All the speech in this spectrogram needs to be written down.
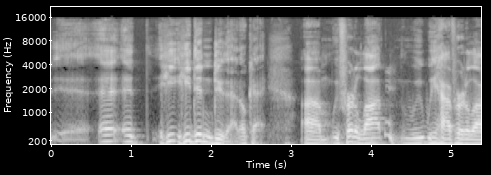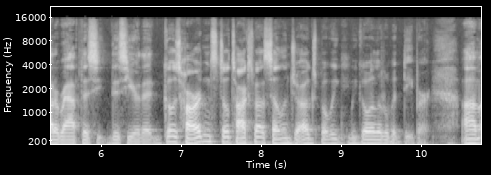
it, it, he he didn't do that. Okay, um, we've heard a lot. We, we have heard a lot of rap this this year that goes hard and still talks about selling drugs, but we, we go a little bit deeper. Um,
